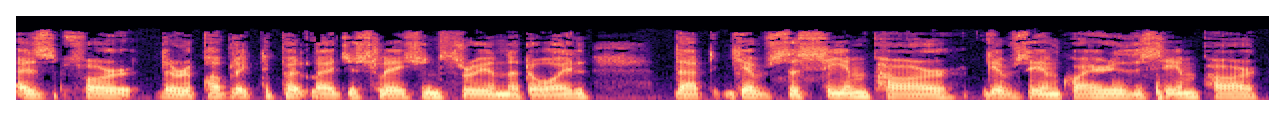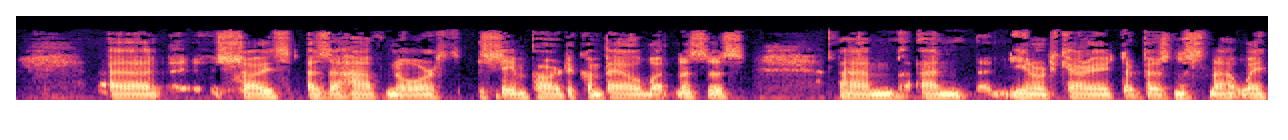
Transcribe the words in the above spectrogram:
is for the Republic to put legislation through in the Dáil that gives the same power, gives the inquiry the same power uh, south as they have north, the same power to compel witnesses um, and, you know, to carry out their business in that way.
